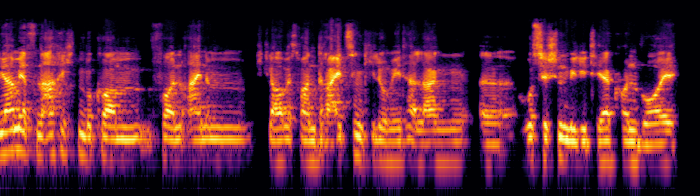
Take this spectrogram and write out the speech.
wir haben jetzt Nachrichten bekommen von einem, ich glaube, es waren 13 Kilometer langen äh, russischen Militärkonvoi,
